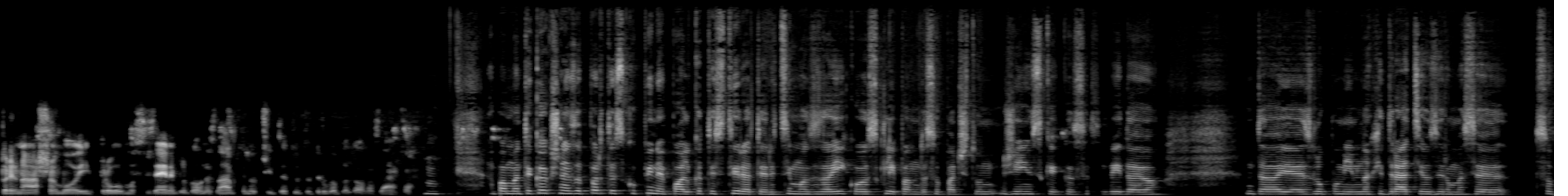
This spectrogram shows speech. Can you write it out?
prenašamo in pravimo si za ene blagovne znamke naučiti, da tudi za druga blagovna znamka. Hm. Pa imate kakšne zaprte skupine, polka testirate, recimo za eko, sklepam, da so pač tu ženske, ki se zavedajo, da je zelo pomembna hidracija, oziroma se, so,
